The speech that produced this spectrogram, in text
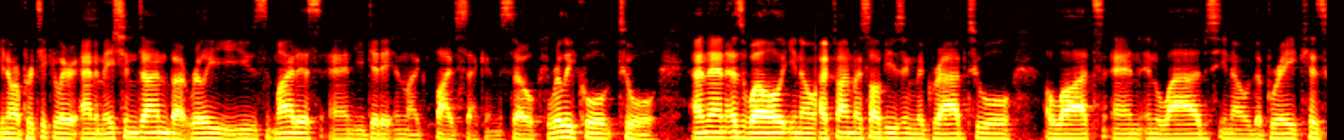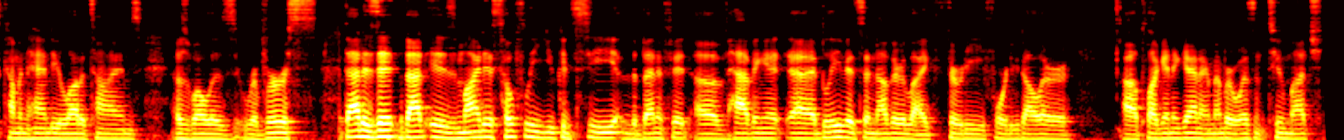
you know, a particular animation done, but really you used Midas and you did it in like five seconds. So really cool tool. And then as well, you know, I find myself using the grab tool a lot and in labs, you know, the break has come in handy a lot of times as well as reverse. That is it. That is Midas. Hopefully you could see the benefit of having it. Uh, I believe it's another like $30, $40 uh, plugin again. I remember it wasn't too much.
